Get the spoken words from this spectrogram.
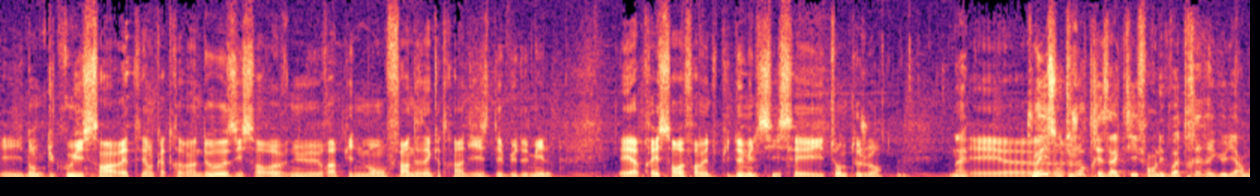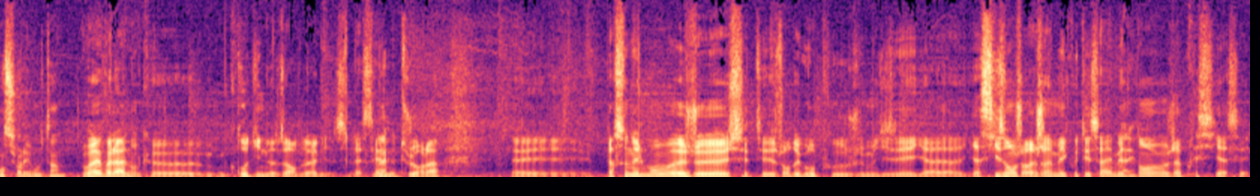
et donc du coup ils sont arrêtés en 92, ils sont revenus rapidement fin des années 90, début 2000. Et après ils sont reformés depuis 2006 et ils tournent toujours. Ouais. Et, euh, Oui, ils sont toujours très actifs. On les voit très régulièrement sur les routes. hein. Ouais voilà, donc euh, gros dinosaure de la, de la scène, Ouais. toujours là. Et personnellement, moi, je, c'était le genre de groupe où je me disais il y a, il y a six ans j'aurais jamais écouté ça et Ouais. maintenant j'apprécie assez.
